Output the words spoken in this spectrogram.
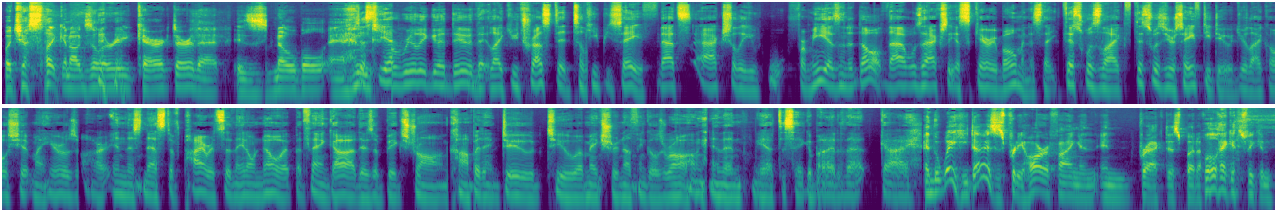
but just like an auxiliary character that is noble and Just yeah, a really good dude that like you trusted to keep you safe. That's actually for me as an adult, that was actually a scary moment. It's like this was like this was your safety dude. You're like, oh shit, my heroes are in this nest of pirates and they don't know it. But thank God there's a big, strong, competent dude to uh, make sure nothing goes wrong. And then we have to say goodbye to that guy. and the way he dies is pretty horrifying in, in practice. But well, I guess we can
